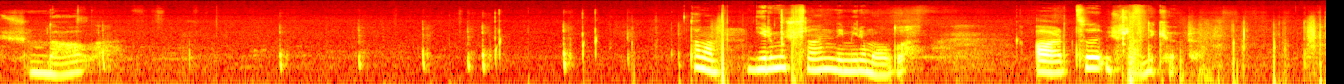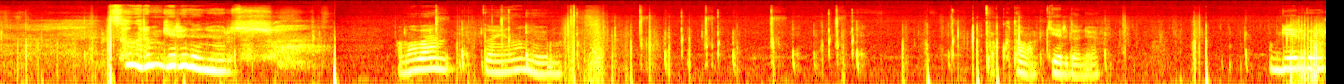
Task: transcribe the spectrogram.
Şunu da al. Tamam. 23 tane demirim oldu. Artı 3 tane de köprü. Sanırım geri dönüyoruz. Ama ben dayanamıyorum. Yok tamam geri dönüyorum. Bu geri dönüş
